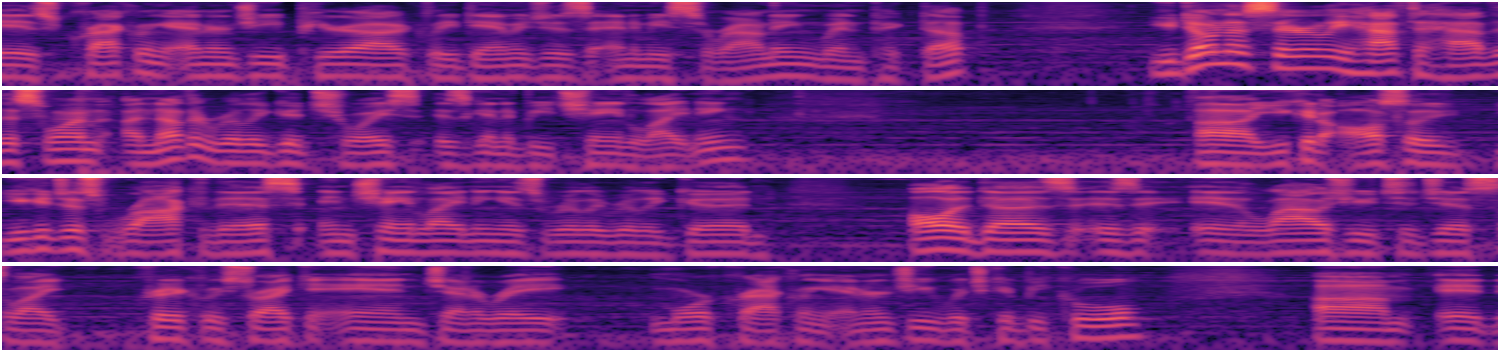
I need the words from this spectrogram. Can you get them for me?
is Crackling Energy periodically damages enemies surrounding when picked up. You don't necessarily have to have this one. Another really good choice is going to be Chain Lightning. Uh, you could also, you could just rock this, and Chain Lightning is really, really good all it does is it, it allows you to just like critically strike and generate more crackling energy, which could be cool. Um, it,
